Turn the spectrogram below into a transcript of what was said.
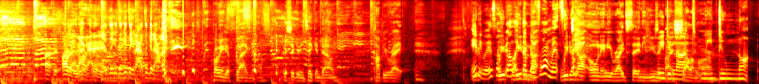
love. All right, all right, all right. Take it, take it, take it out, take it out. We're probably gonna get flagged now. this shit getting taken down. Copyright. Anyways, hope y'all like that not, performance. We do not own any rights to any music We by do not. Shalamar. We do not.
